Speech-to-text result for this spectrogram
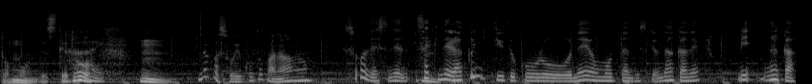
と思うんですけど、はい。うん、なんかそういうことかな。そうですね。さっきね、楽にっていうところをね思ったんですけどなんかねみなんか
